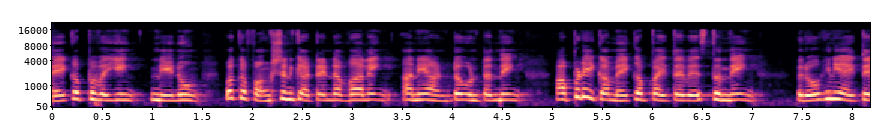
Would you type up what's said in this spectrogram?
మేకప్ వెయ్యి. నేను ఒక ఫంక్షన్కి అటెండ్ అవ్వాలి అని అంటూ ఉంటుంది. అప్పుడే ఇక మేకప్ అయితే వేస్తుంది. రోహిణి అయితే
